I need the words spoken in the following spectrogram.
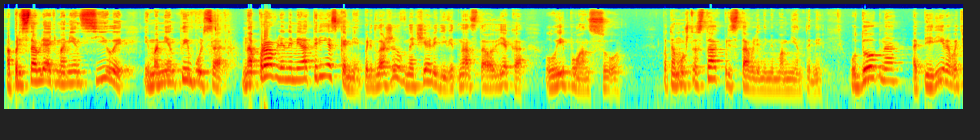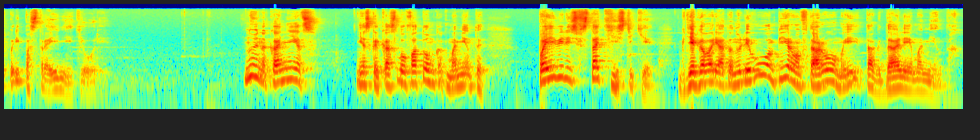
А представлять момент силы и момент импульса направленными отрезками предложил в начале XIX века Луи Пуансо потому что с так представленными моментами удобно оперировать при построении теории. Ну и, наконец, несколько слов о том, как моменты появились в статистике, где говорят о нулевом, первом, втором и так далее моментах.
